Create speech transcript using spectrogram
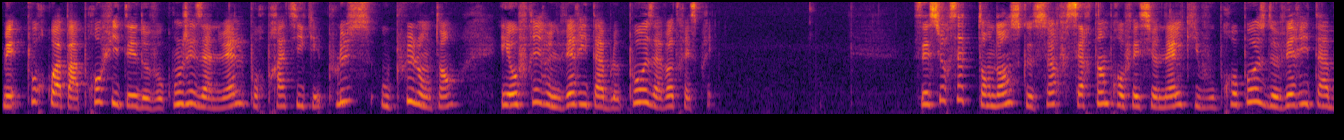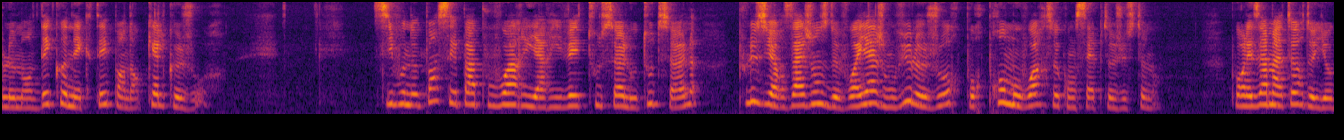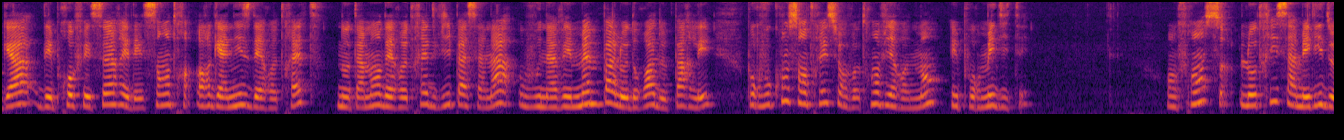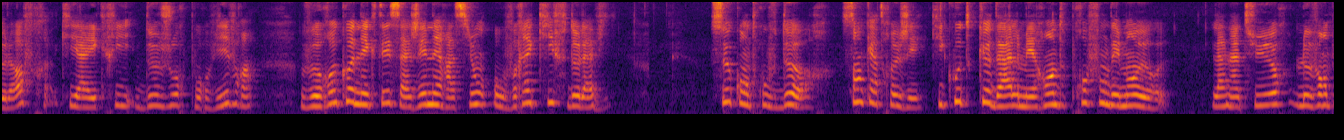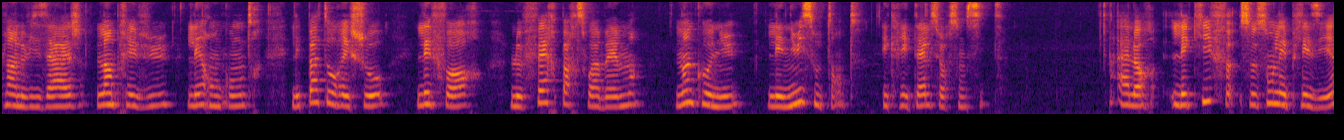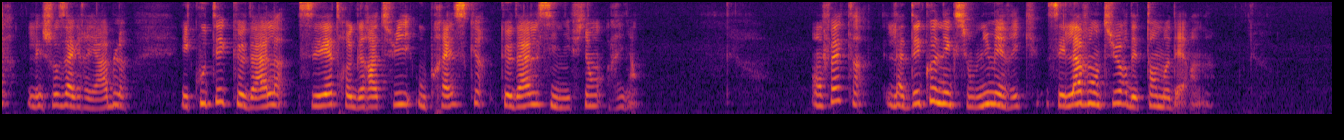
Mais pourquoi pas profiter de vos congés annuels pour pratiquer plus ou plus longtemps et offrir une véritable pause à votre esprit? C'est sur cette tendance que surfent certains professionnels qui vous proposent de véritablement déconnecter pendant quelques jours. Si vous ne pensez pas pouvoir y arriver tout seul ou toute seule, plusieurs agences de voyage ont vu le jour pour promouvoir ce concept justement. Pour les amateurs de yoga, des professeurs et des centres organisent des retraites, notamment des retraites vipassana où vous n'avez même pas le droit de parler pour vous concentrer sur votre environnement et pour méditer. En France, l'autrice Amélie Deloffre, qui a écrit Deux jours pour vivre, veut reconnecter sa génération au vrai kiff de la vie. Ceux qu'on trouve dehors, sans 4G, qui coûtent que dalle mais rendent profondément heureux la nature, le vent plein le visage, l'imprévu, les rencontres, les pâtes au réchaud, l'effort, le faire par soi-même, l'inconnu, les nuits sous tente, écrit-elle sur son site. Alors, les kiffs, ce sont les plaisirs, les choses agréables. Écouter que dalle, c'est être gratuit ou presque, que dalle signifiant rien. En fait, la déconnexion numérique, c'est l'aventure des temps modernes.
